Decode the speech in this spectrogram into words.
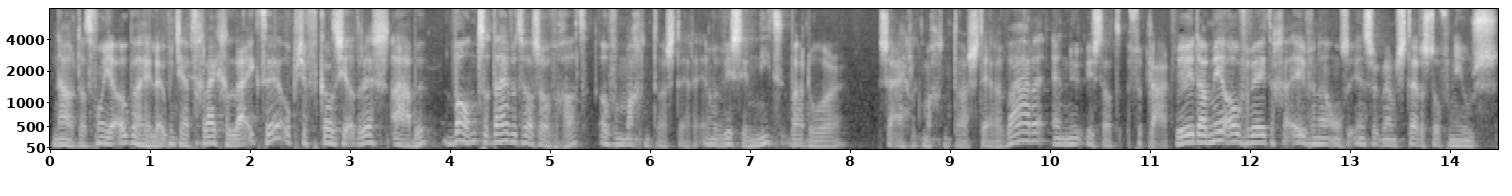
Nou, dat vond je ook wel heel leuk, want je hebt gelijk geliked op je vakantieadres, Abe. Want daar hebben we het wel eens over gehad, over magnetar-sterren. En we wisten niet waardoor ze eigenlijk magnetar-sterren waren. En nu is dat verklaard. Wil je daar meer over weten? Ga even naar onze Instagram Sterrenstof Nieuws.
